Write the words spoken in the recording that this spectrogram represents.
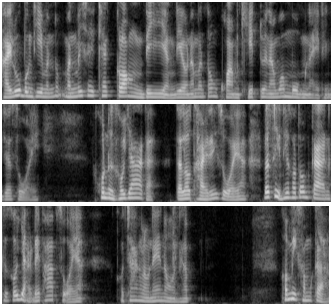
ถ่ายรูปบางทีมันมันไม่ใช่แค่กล้องดีอย่างเดียวนะมันต้องความคิดด้วยนะว่ามุมไหนถึงจะสวย คนอื่นเขายากอะแต่เราถ่ายได้สวยอะแล้วสิ่งที่เขาต้องการคือเขาอยากได้ภาพสวยอะเขาจ้างเราแน่นอนครับเขามีคำกล่าว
